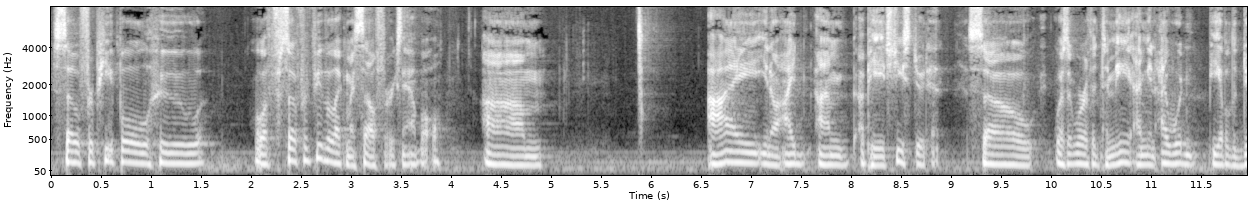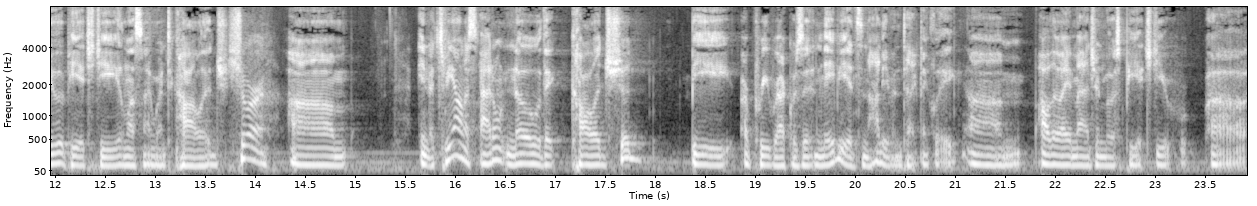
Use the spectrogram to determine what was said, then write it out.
so for people who well so for people like myself for example um, I you know I I'm a PhD student so was it worth it to me I mean I wouldn't be able to do a PhD unless I went to college Sure. um, you know, to be honest, I don't know that college should be a prerequisite, and maybe it's not even technically. Um, although I imagine most PhD uh,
